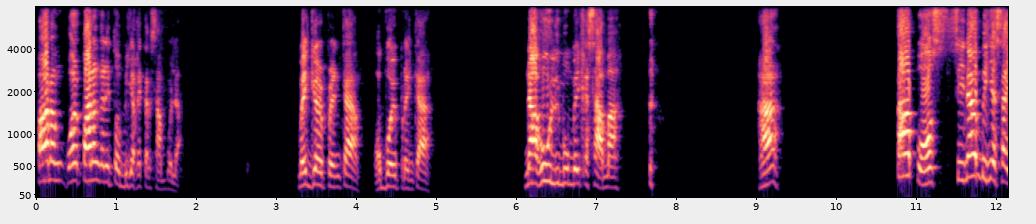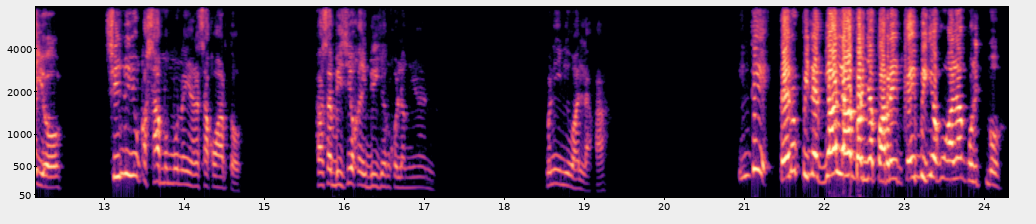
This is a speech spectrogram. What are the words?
Parang, parang ganito, bigyan kita ng sample ah. May girlfriend ka, o boyfriend ka. Nahuli mo may kasama. ha? Tapos, sinabi niya sa'yo, sino yung kasama mo na yan sa kwarto? Sasabihin sa'yo, kaibigan ko lang yan. Maniniwala ka? Hindi. Pero pinaglalaban niya pa rin. Kaibigan ko nga lang kulit mo.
